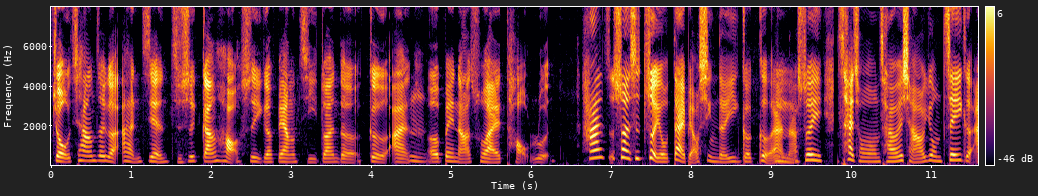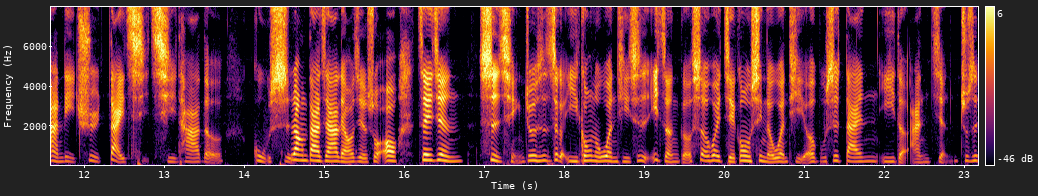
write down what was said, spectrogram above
九枪这个案件只是刚好是一个非常极端的个案，嗯而被拿出来讨论。他算是最有代表性的一个个案啊，嗯所以蔡崇隆才会想要用这一个案例去带起其他的故事，让大家了解说，哦，这一件事情就是这个移工的问题是一整个社会结构性的问题，而不是单一的案件。就是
